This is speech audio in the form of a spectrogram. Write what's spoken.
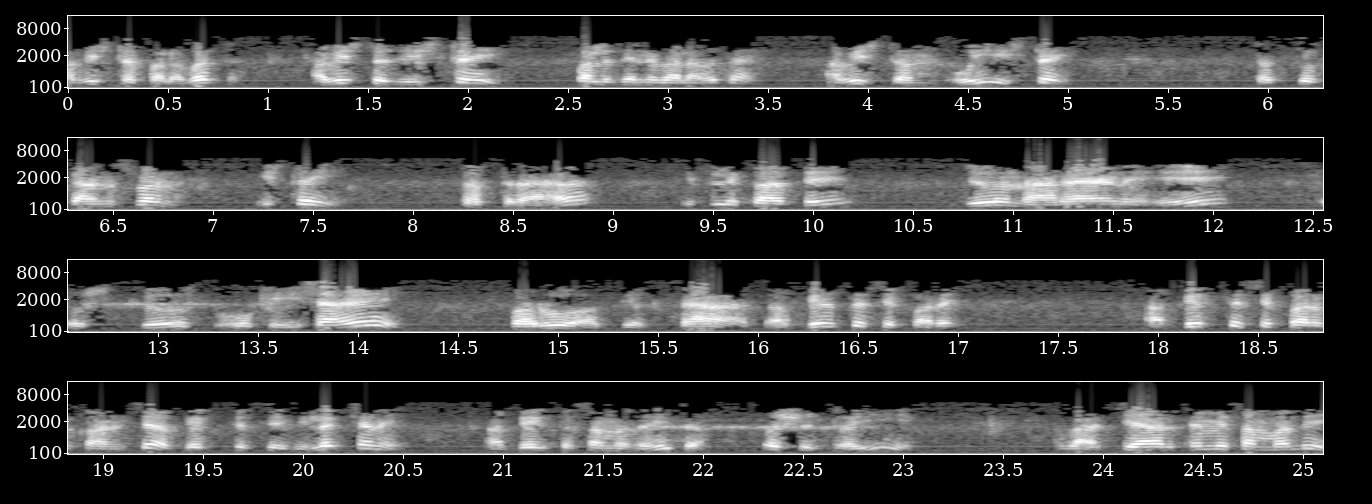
अभिष्ट फलवत अभिष्ट जो इष्ट है, फल देने वाला होता है। अभिष्टम वही इष्ट है। तत्व का अनुस्मरण इष्ट ही। तत्र इसलिए कहते जो नारायण है उसको वो कैसा है, परो अव्यक्ता। अव्यक्त से पर। अव्यक्त से पर कौन से अव्यक्त से विलक्षण है। अव्यक्त संबंध ही तो वो शुद्ध ही है। वाच्यार्थ में संबंध है,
